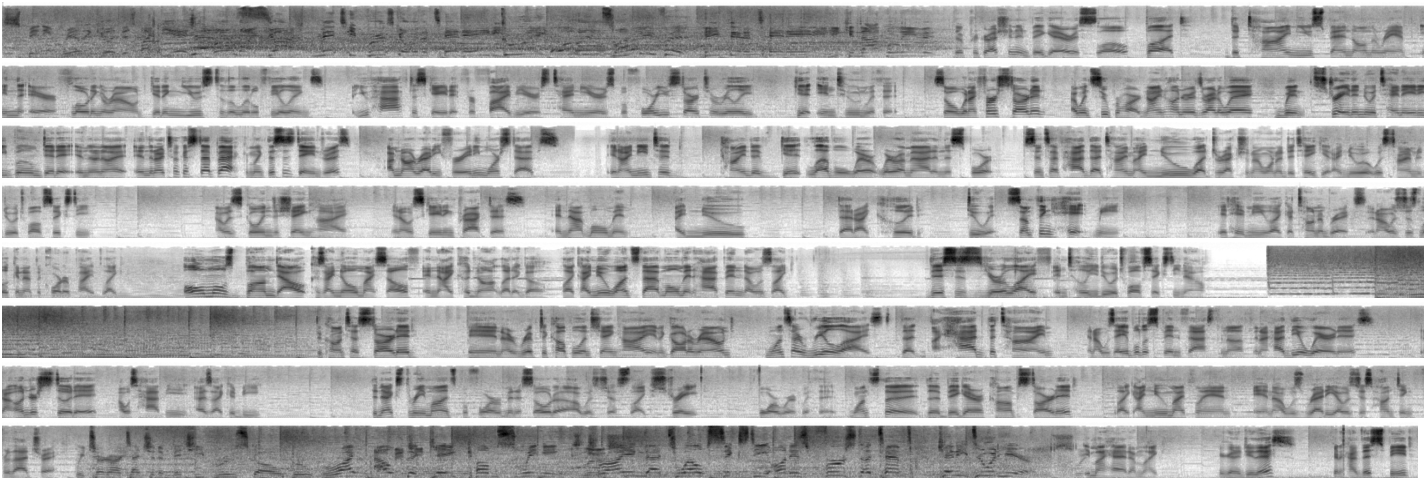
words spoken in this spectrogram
Spinning really good. This might be it. Oh my gosh, Mitchie Brusco with a 1080. Great oh, Owens Raven! He did a 1080. He cannot believe it. The progression in big air is slow, but the time you spend on the ramp, in the air, floating around, getting used to the little feelings, you have to skate it for five years, 10 years before you start to really get in tune with it. So when I first started, I went super hard, 900s right away, went straight into a 1080, boom, did it. And then I and then I took a step back. I'm like, this is dangerous. I'm not ready for any more steps, and I need to kind of get level where where I'm at in this sport. Since I've had that time, I knew what direction I wanted to take it. I knew it was time to do a 1260. I was going to Shanghai, and I was skating practice. In that moment, I knew that I could do it. Something hit me. It hit me like a ton of bricks, and I was just looking at the quarter pipe like almost bummed out because I know myself and I could not let it go. Like I knew once that moment happened, I was like, this is your life until you do a 1260 now. The contest started, and I ripped a couple in Shanghai, and it got around. Once I realized that I had the time, and I was able to spin fast enough, and I had the awareness, and I understood it, I was happy as I could be. The next three months before Minnesota, I was just like straight forward with it. Once the, the big air comp started, like I knew my plan and I was ready. I was just hunting for that trick. We turn our attention to Mitchie Brusco, who right out the gate comes swinging, trying that 1260 on his first attempt. Can he do it here? In my head, I'm like, you're gonna do this, you're gonna have this speed,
